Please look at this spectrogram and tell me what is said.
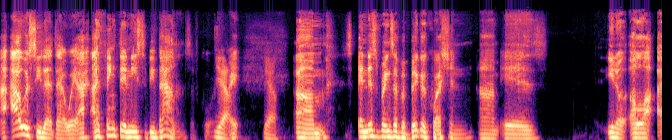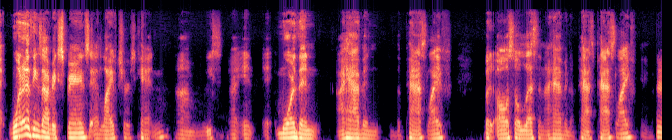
I, I would see that that way. I, I think there needs to be balance, of course. Yeah. Right. Yeah. Um, and this brings up a bigger question. Um, is you know a lot. One of the things I've experienced at Life Church Canton, um, we, uh, in, in, more than I have in the past life, but also less than I have in a past past life. Hmm.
